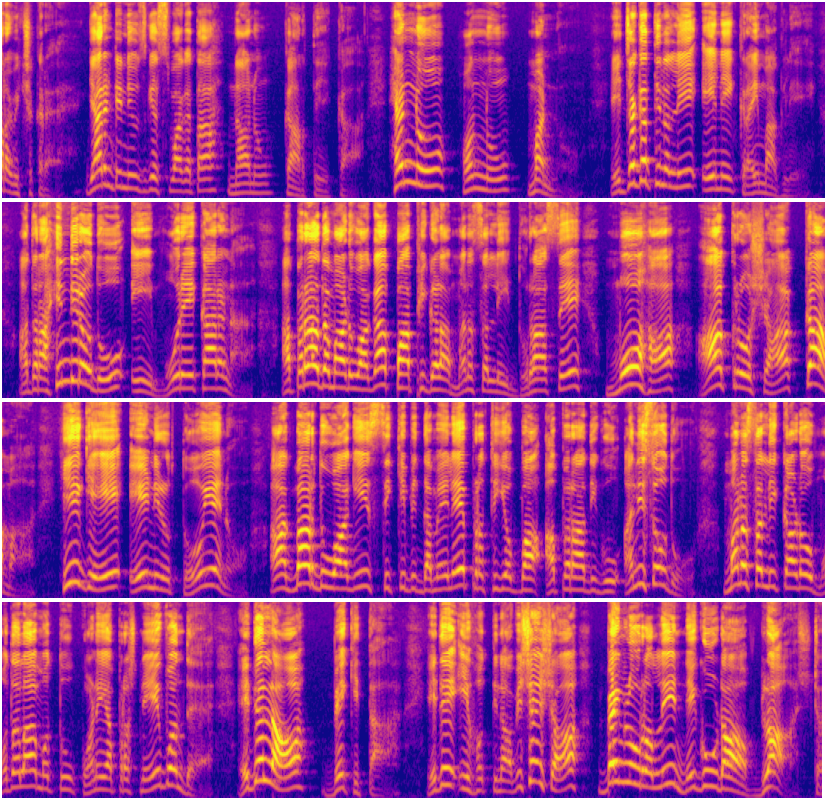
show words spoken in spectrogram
ನಮಸ್ಕಾರ ವೀಕ್ಷಕರೇ. ಗ್ಯಾರಂಟಿ ನ್ಯೂಸ್ಗೆ ಸ್ವಾಗತ. ನಾನು ಕಾರ್ತೀಕ. ಹೆಣ್ಣು, ಹೊನ್ನು, ಮಣ್ಣು. ಈ ಜಗತ್ತಿನಲ್ಲಿ ಏನೇ ಕ್ರೈಮ್ ಆಗಲಿ, ಅದರ ಹಿಂದಿರೋದು ಈ ಮೂರೇ ಕಾರಣ. ಅಪರಾಧ ಮಾಡುವಾಗ ಪಾಪಿಗಳ ಮನಸ್ಸಲ್ಲಿ ದುರಾಸೆ, ಮೋಹ, ಆಕ್ರೋಶ, ಕಾಮ. ಹೀಗೆ ಏನಿರುತ್ತೋ ಏನೋ. ಆಗ್ಬಾರ್ದುವಾಗಿ ಸಿಕ್ಕಿಬಿದ್ದ ಮೇಲೆ ಪ್ರತಿಯೊಬ್ಬ ಅಪರಾಧಿಗೂ ಅನಿಸೋದು. ಮನಸ್ಸಲ್ಲಿ ಕಾಡೋ ಮೊದಲ ಮತ್ತು ಕೊನೆಯ ಪ್ರಶ್ನೆ ಒಂದೇ. ಇದೆಲ್ಲ ಬೇಕಿತ್ತ? ಇದೇ ಈ ಹೊತ್ತಿನ ವಿಶೇಷ ಬೆಂಗಳೂರಲ್ಲಿ ನಿಗೂಢ ಬ್ಲಾಸ್ಟ್.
